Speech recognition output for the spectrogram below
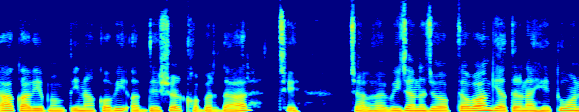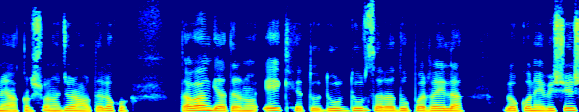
આ કાવ્ય પંક્તિના કવિ અર્ધેશ્વર ખબરદાર છે. ચાલો હવે બીજાનો જવાબ તવાંગ યાત્રાના હેતુ અને આકર્ષણો જણાવતો લખો, તવાંગ યાત્રાનો એક હેતુ દૂર દૂર સરહદ ઉપર રહેલા લોકોને વિશેષ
